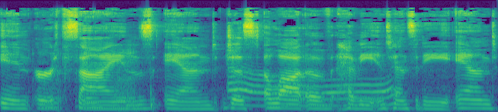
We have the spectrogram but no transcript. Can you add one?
in earth signs and just a lot of heavy intensity. And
